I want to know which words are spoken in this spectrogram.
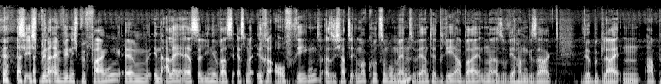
ich, ich, bin ein wenig befangen. Ähm, in allererster Linie war es erstmal irre aufregend. Also ich hatte immer kurze Momente mhm. während der Dreharbeiten. Also wir haben gesagt, wir begleiten ab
